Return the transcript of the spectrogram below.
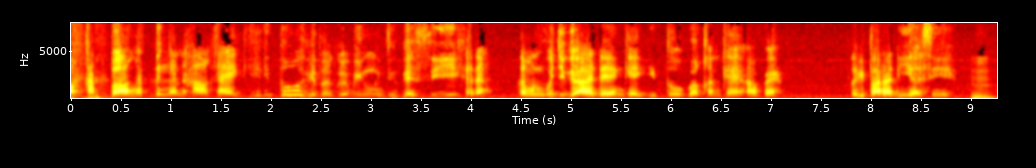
pekat banget dengan hal kayak gitu gitu. Gue bingung juga sih. Kadang temen gue juga ada yang kayak gitu. Bahkan kayak apa ya, lebih parah dia sih. Hmm.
